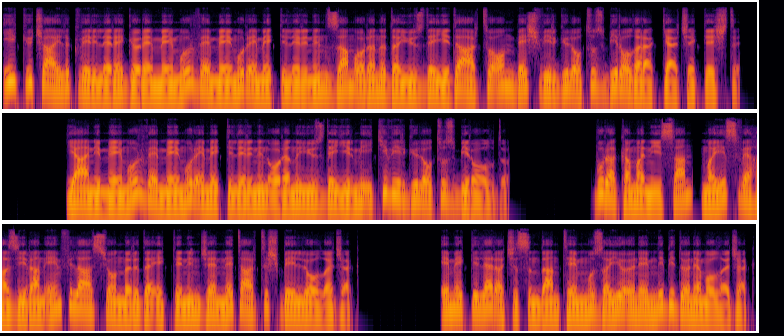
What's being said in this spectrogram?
İlk 3 aylık verilere göre memur ve memur emeklilerinin zam oranı da %7 artı 15,31 olarak gerçekleşti. Yani memur ve memur emeklilerinin oranı %22,31 oldu. Bu rakama Nisan, Mayıs ve Haziran enflasyonları da eklenince net artış belli olacak. Emekliler açısından Temmuz ayı önemli bir dönem olacak.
